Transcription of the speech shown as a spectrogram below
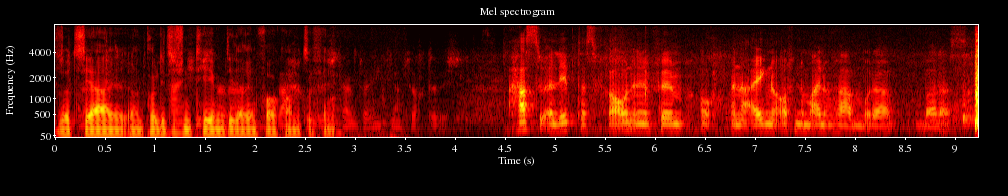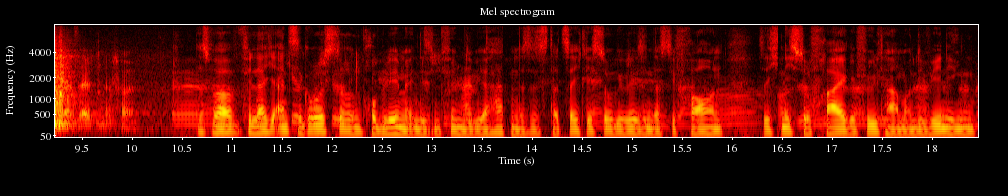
sozial- und politischen Themen, die darin vorkommen, zu finden. Hast du erlebt, dass Frauen in dem Film auch eine eigene offene Meinung haben oder war das eher selten der Fall? Das war vielleicht eines der größeren Probleme in diesem Film, die wir hatten. Es ist tatsächlich so gewesen, dass die Frauen sich nicht so frei gefühlt haben und die wenigen,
